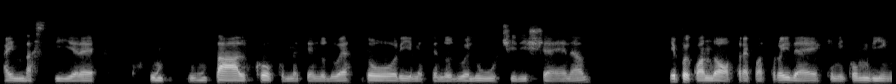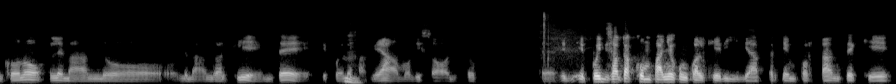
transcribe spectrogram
a imbastire un, un, palco mettendo due attori, mettendo due luci di scena e poi quando ho 3-4 idee che mi convincono le mando, le mando al cliente e, e poi mm. ne parliamo di solito. Eh, e, e, poi di solito accompagno con qualche riga perché è importante che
